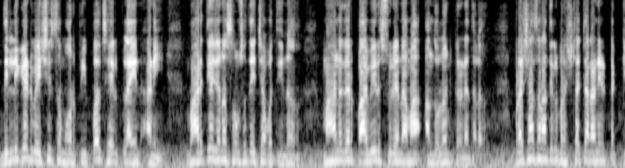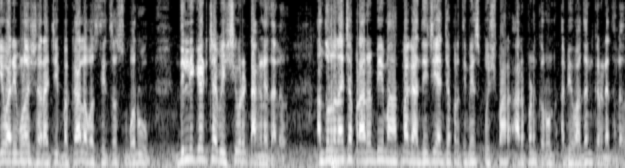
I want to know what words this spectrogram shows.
दिल्ली गेट वेशी समोर पीपल्स हेल्पलाईन आणि भारतीय जनसंसदेच्या वतीनं महानगर पावीर सूर्यनामा आंदोलन करण्यात आलं. प्रशासनातील भ्रष्टाचार आणि टक्केवारीमुळे शहराची बकाल अवस्थेचं स्वरूप दिल्ली गेटच्या वेशीवर टाकण्यात आलं. आंदोलनाच्या प्रारंभी महात्मा गांधीजी यांच्या प्रतिमेस पुष्पहार अर्पण करून अभिवादन करण्यात आलं.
